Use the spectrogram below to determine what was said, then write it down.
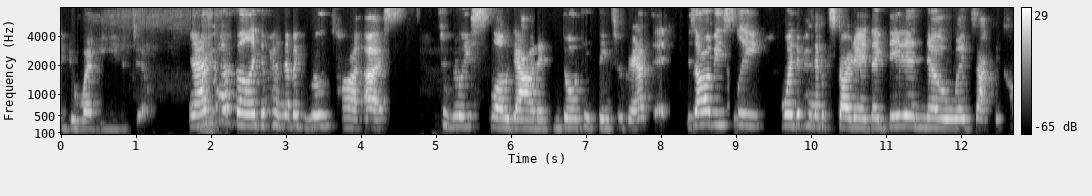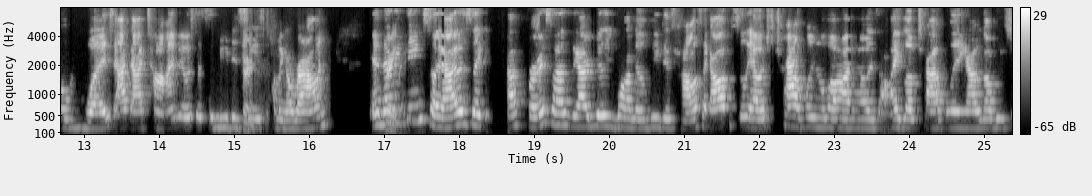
and do what you need to do. And right. I kind of feel like the pandemic really taught us to really slow down and don't take things for granted. Because obviously when the pandemic started, like they didn't know what exactly COVID was at that time. It was just a new disease sure. coming around and right. everything. So like, I was like, at first I was like, I really want to leave this house. Like obviously I was traveling a lot. I was I love traveling. I was always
